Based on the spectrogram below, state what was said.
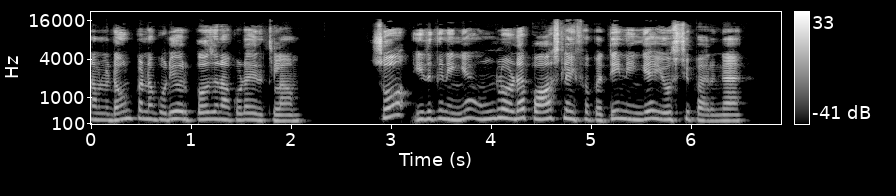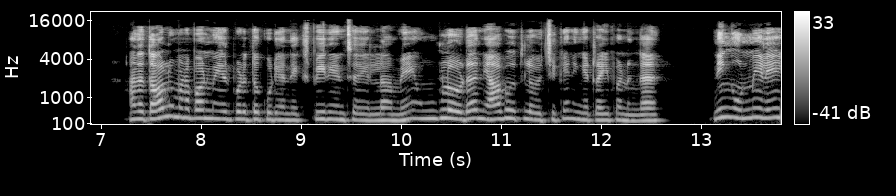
நம்மளை டவுன் பண்ணக்கூடிய ஒரு பர்சனாக கூட இருக்கலாம். ஸோ இதுக்கு நீங்கள் உங்களோட பாஸ்ட் லைஃப்பை பற்றி நீங்கள் யோசிச்சு பாருங்கள் அந்த தாழ்வு மனப்பான்மை ஏற்படுத்தக்கூடிய அந்த எக்ஸ்பீரியன்ஸை எல்லாமே உங்களோட ஞாபகத்தில் வச்சுக்க நீங்கள் ட்ரை பண்ணுங்கள் நீங்கள் உண்மையிலேயே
